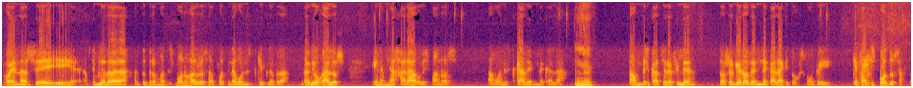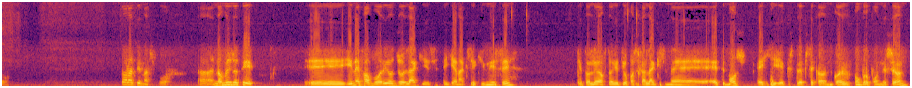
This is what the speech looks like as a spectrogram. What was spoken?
Ο ένας ε, από την πλευρά των τραυματισμών, ο άλλος από την αγωνιστική πλευρά. Δηλαδή ο Γάλλος είναι μια χαρά, ο Ισπανός αγωνιστικά δεν είναι καλά. Ναι. Θα μου πεις κάτσε ρε φίλε, τόσο καιρό δεν είναι καλά και το χρησιμοποιεί. Και θα έχεις πόντο σε αυτό. Τώρα τι να σου πω. Α, νομίζω ότι ε, είναι φαβορή ο Τζολάκης για να ξεκινήσει. Και το λέω αυτό γιατί ο Πασχαλάκης είναι έτοιμος. Έχει επιστρέψει σε κανονικό ρυθμό προπονήσεων.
